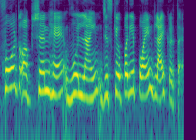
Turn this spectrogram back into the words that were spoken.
फोर्थ ऑप्शन है वो लाइन जिसके ऊपर ये पॉइंट लाइक करता है।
